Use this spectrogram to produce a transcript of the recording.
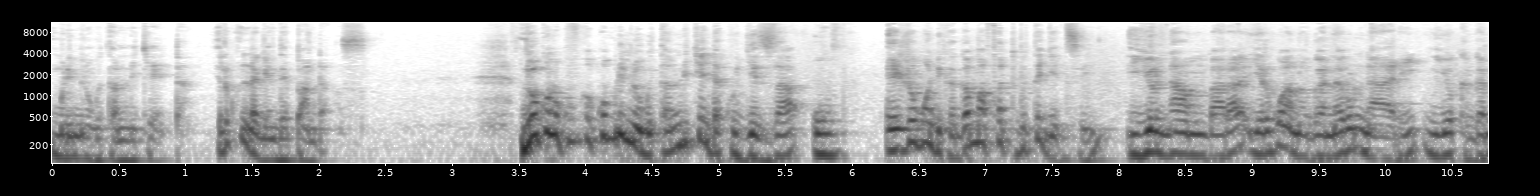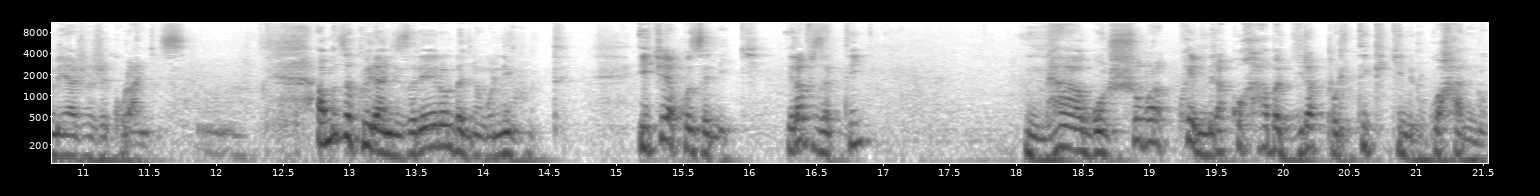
muri mirongo itanu n'icyenda. Yarwaniraga indepandanse ni ukuvuga ko muri mirongo itanu n'icyenda kugeza ubu ejo bundi kagame afata ubutegetsi iyo ntambara yarwanaga na runari niyo kagame yaje aje kurangiza. Amaze kuyirangiza rero ndagira ngo nihute. Icyo yakoze ni iki? Yaravuze ati ntabwo nshobora kwemera ko habagira politiki ikinirwa hano.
